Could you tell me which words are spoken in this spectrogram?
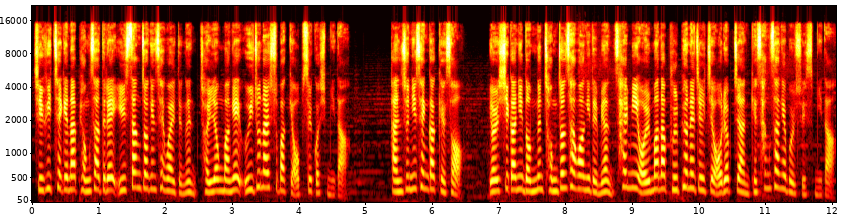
지휘 체계나 병사들의 일상적인 생활 등은 전력망에 의존할 수밖에 없을 것입니다. 단순히 생각해서 10시간이 넘는 정전 상황이 되면 삶이 얼마나 불편해질지 어렵지 않게 상상해 볼 수 있습니다.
